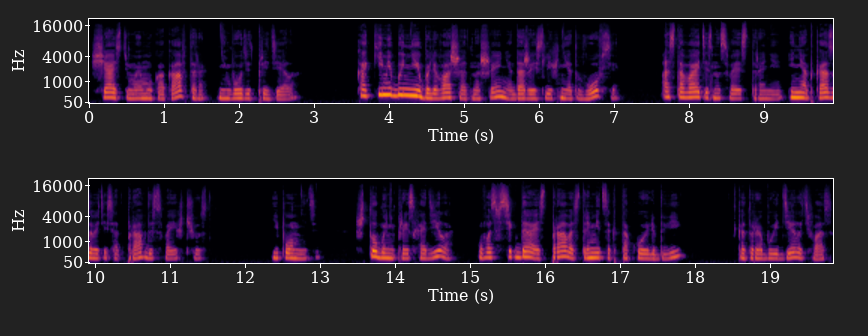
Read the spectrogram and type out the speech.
счастью моему как автора не будет предела. Какими бы ни были ваши отношения, даже если их нет вовсе, оставайтесь на своей стороне и не отказывайтесь от правды своих чувств. И помните, что бы ни происходило, у вас всегда есть право стремиться к такой любви, которая будет делать вас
